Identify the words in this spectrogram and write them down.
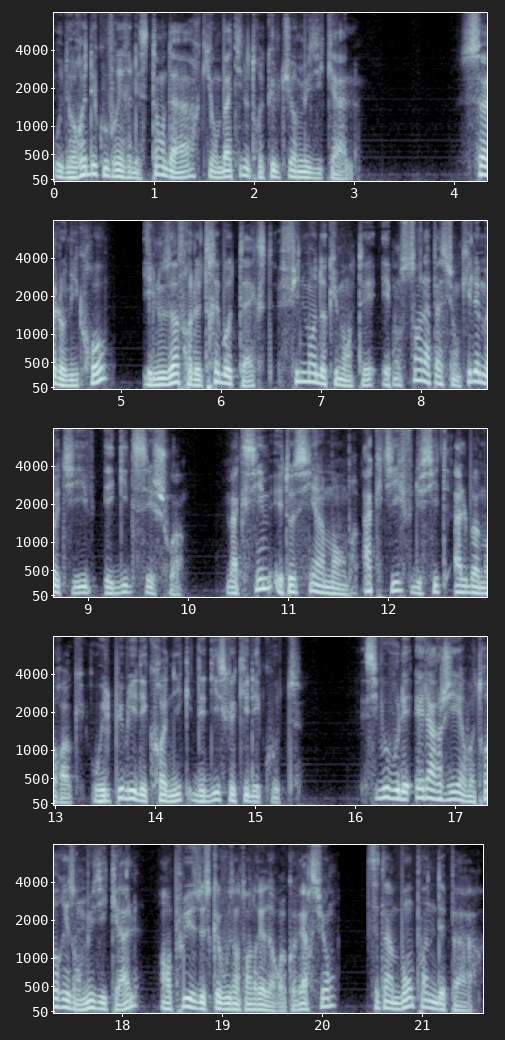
ou de redécouvrir les standards qui ont bâti notre culture musicale. Seul au micro, il nous offre de très beaux textes, finement documentés, et on sent la passion qui le motive et guide ses choix. Maxime est aussi un membre actif du site Album Rock, où il publie des chroniques des disques qu'il écoute. Si vous voulez élargir votre horizon musical, en plus de ce que vous entendrez dans Reconversion, c'est un bon point de départ.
